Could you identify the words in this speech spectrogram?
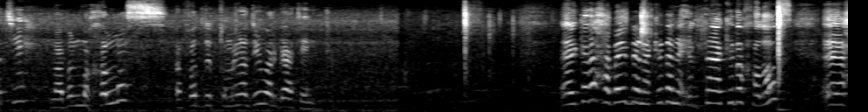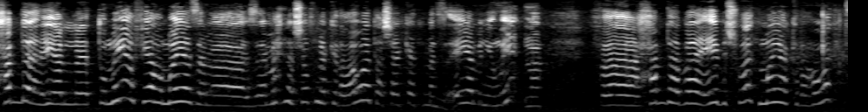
دلوقتي ما بال ما أخلص أفضي التوميه دي وأرجع تاني. آه كده حبايبي أنا كده نقلتها كده خلاص. آه هبدأ. هي التوميه فيها مية زي ما زي ما إحنا شفنا كده أهوت عشان كانت مزقية من يومين. فهبدأ بقى إيه بشوية مية كده أهوت.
